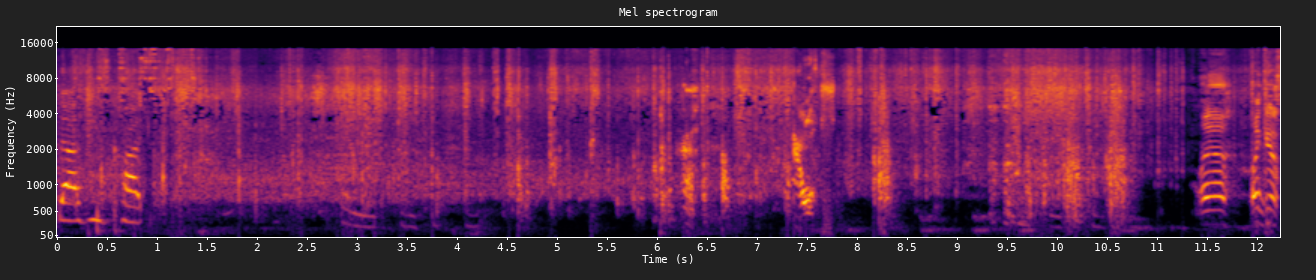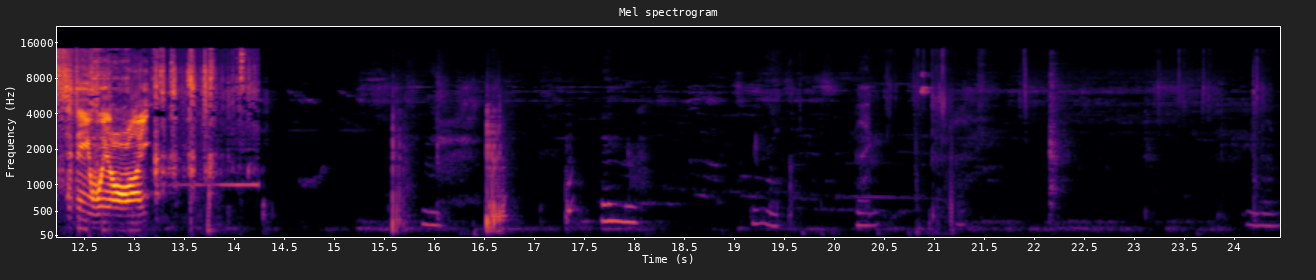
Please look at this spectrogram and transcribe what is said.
Look at Stasy's cut. Ouch. Eh, I guess today went alright. And, and like one, one,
